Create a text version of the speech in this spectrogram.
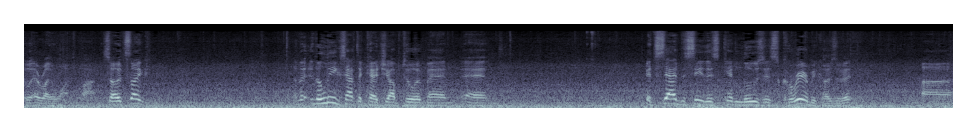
everybody wants pot. So it's like the, the leagues have to catch up to it, man. And it's sad to see this kid lose his career because of it. Uh,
